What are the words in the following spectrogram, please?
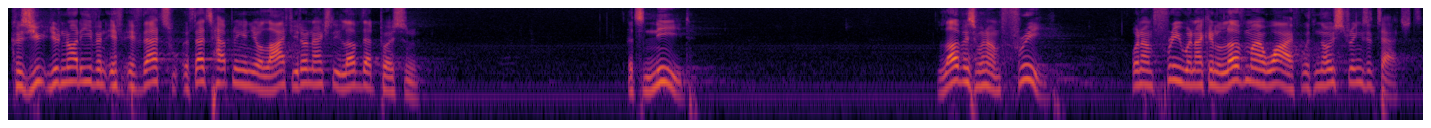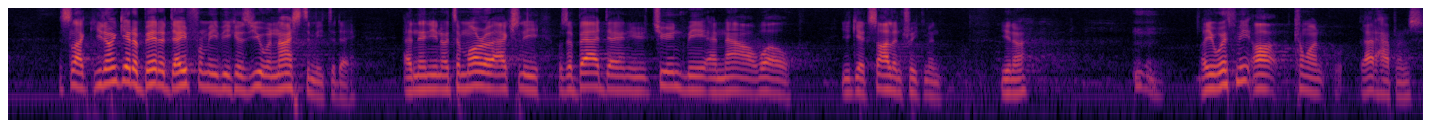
Because you, you're not even, if, if, that's, if that's happening in your life, you don't actually love that person. It's need. Love is when I'm free. When I'm free, when I can love my wife with no strings attached. It's like you don't get a better day from me because you were nice to me today. And then, you know, tomorrow actually was a bad day and you tuned me, and now, well, you get silent treatment, you know? Are you with me? Oh, come on, that happens.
